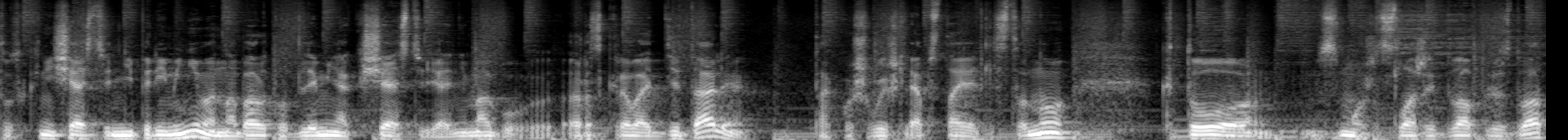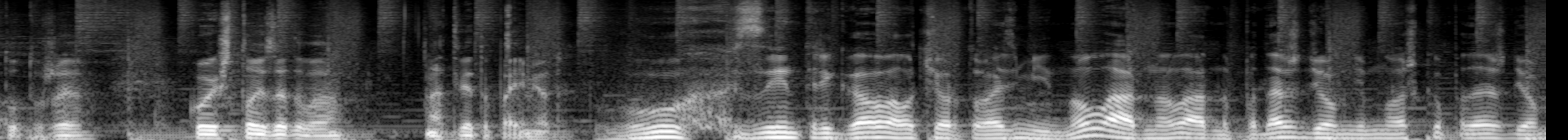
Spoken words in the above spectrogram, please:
тут, к несчастью, неприменимо. Наоборот, вот для меня, к счастью, я не могу раскрывать детали. Так уж вышли обстоятельства. Но кто сможет сложить 2 плюс 2, тут уже кое-что из этого ответа поймет. Ух, заинтриговал, черт возьми. Ну ладно, ладно, подождем немножко, подождем.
